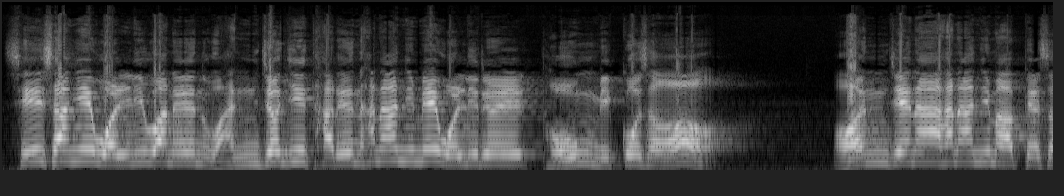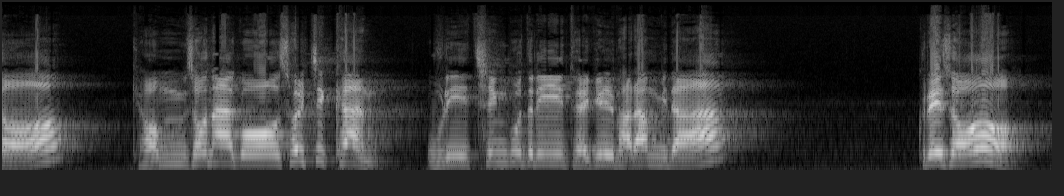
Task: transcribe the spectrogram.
세상의 원리와는 완전히 다른 하나님의 원리를 더욱 믿고서 언제나 하나님 앞에서 겸손하고 솔직한 우리 친구들이 되길 바랍니다. 그래서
